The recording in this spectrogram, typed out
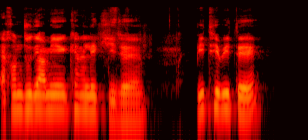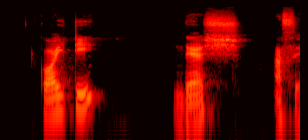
এখন যদি আমি এখানে লিখি যে, পৃথিবীতে কয়টি দেশ আছে?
